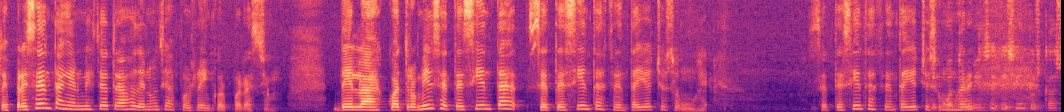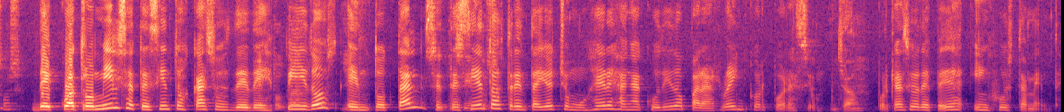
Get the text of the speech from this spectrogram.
Entonces presentan en el Ministerio de Trabajo denuncias por reincorporación. De las 4.700, 738 son mujeres. 738 son mujeres. ¿De 4.700 casos? De 4.700 casos de despidos, en total, 738 mujeres han acudido para reincorporación. Ya. Porque han sido despedidas injustamente.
